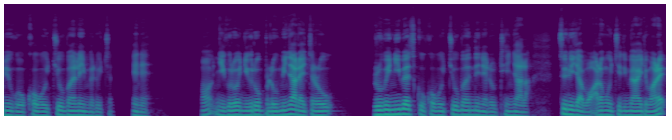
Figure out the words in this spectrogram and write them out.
မျိုးကိုခေါ်ဖို့ကြိုးပမ်းလိမ့်မယ်လို့ကျွန်တော်ထင်တယ်နော်ညီကတို့ညီကတို့ဘယ်လိုမြင်ကြလဲကျွန်တော် Ruben Neves ကိုခေါ်ဖို့ကြိုးပမ်းနေတယ်လို့ထင်ကြလားဆွေးနွေးကြပါအားလုံးကိုကျေးဇူးများကြီးတင်ပါတယ်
